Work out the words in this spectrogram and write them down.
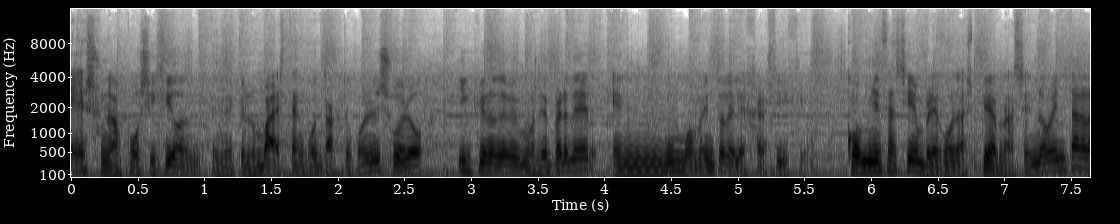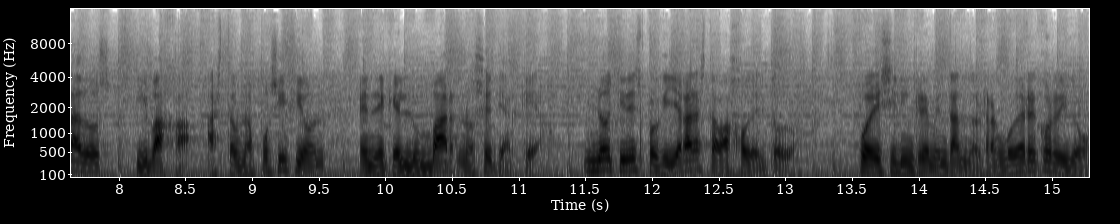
Es una posición en la que el lumbar está en contacto con el suelo y que no debemos de perder en ningún momento del ejercicio. Comienza siempre con las piernas en 90 grados y baja hasta una posición en la que el lumbar no se te arquea. No tienes por qué llegar hasta abajo del todo puedes ir incrementando el rango de recorrido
